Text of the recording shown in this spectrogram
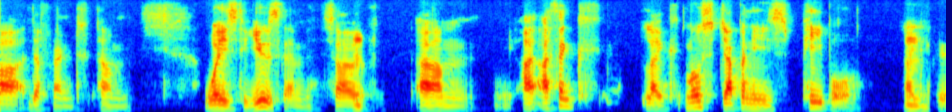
are different um, ways to use them. So mm. um, I, I, think like most Japanese people like, mm. who,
